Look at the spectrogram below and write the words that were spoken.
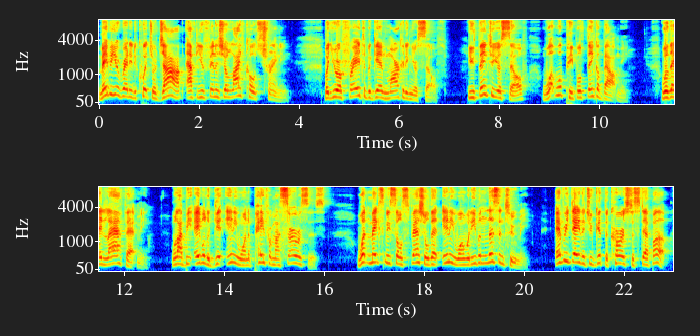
Maybe you're ready to quit your job after you finish your life coach training, but you're afraid to begin marketing yourself. You think to yourself, what will people think about me? Will they laugh at me? Will I be able to get anyone to pay for my services? What makes me so special that anyone would even listen to me? Every day that you get the courage to step up,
